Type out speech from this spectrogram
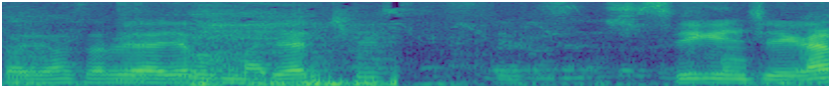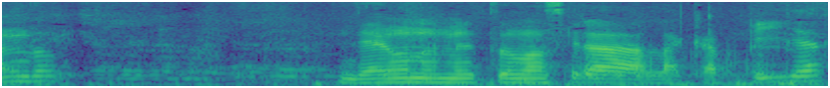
vamos a ver allá los mariachis que siguen llegando. Ya unos minutos a ir a la capilla.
